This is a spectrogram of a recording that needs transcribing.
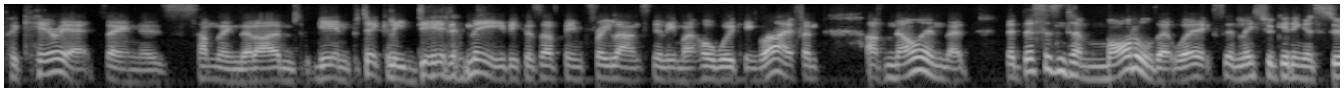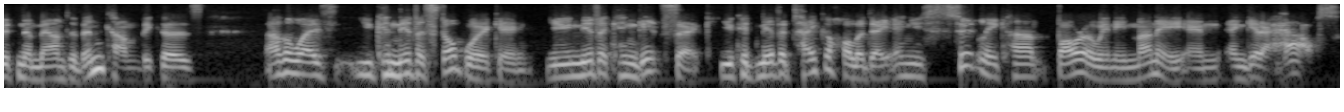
precariat thing is something that I'm, again, particularly dear to me because I've been freelance nearly my whole working life. And I've known that, that this isn't a model that works unless you're getting a certain amount of income because otherwise you can never stop working. You never can get sick. You could never take a holiday and you certainly can't borrow any money and, and get a house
